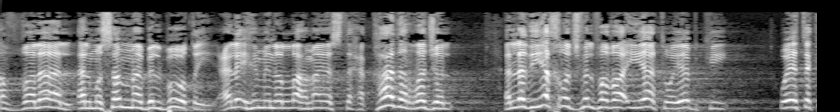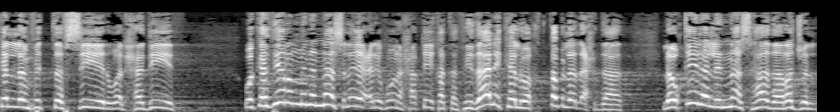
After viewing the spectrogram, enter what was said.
الضلال المسمى بالبوطي عليه من الله ما يستحق. هذا الرجل الذي يخرج في الفضائيات ويبكي ويتكلم في التفسير والحديث وكثير من الناس لا يعرفون حقيقته في ذلك الوقت قبل الأحداث. لو قيل للناس هذا رجل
